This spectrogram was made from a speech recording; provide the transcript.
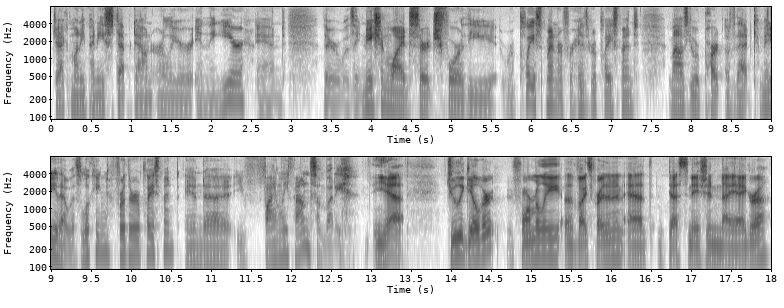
Jack Moneypenny stepped down earlier in the year, and there was a nationwide search for the replacement or for his replacement. Miles, you were part of that committee that was looking for the replacement, and uh, you finally found somebody. Yeah. Julie Gilbert, formerly a vice president at Destination Niagara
